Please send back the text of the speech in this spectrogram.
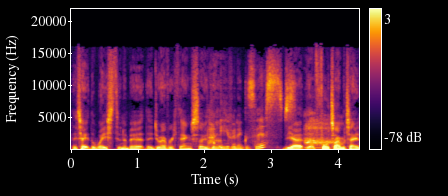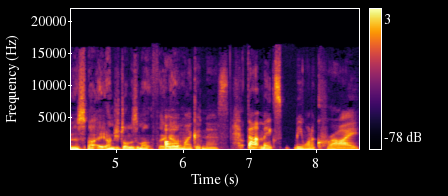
They take the waste in a bit. They do everything so That that even exists? yeah, full-time retainers about eight hundred dollars a month. They Oh get. my goodness. That makes me want to cry.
